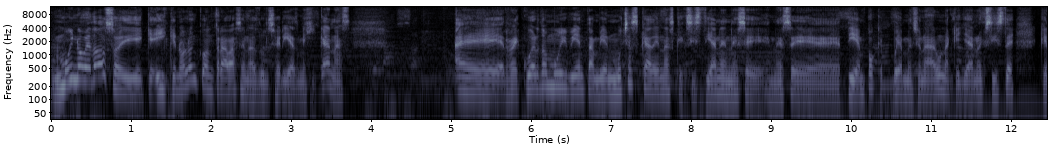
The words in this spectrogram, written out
muy novedoso y que, y que no lo encontrabas en las dulcerías mexicanas eh, recuerdo muy bien también muchas cadenas que existían en ese, en ese tiempo, que voy a mencionar una que ya no existe, que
